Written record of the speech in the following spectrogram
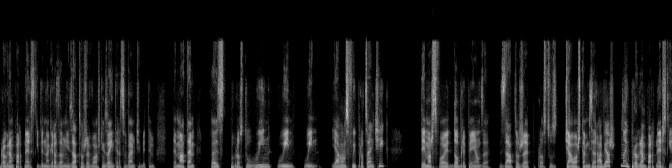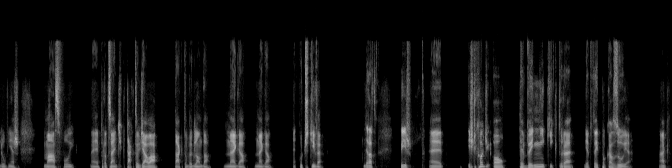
program partnerski wynagradza mnie za to, że właśnie zainteresowałem Ciebie tym tematem. To jest po prostu win, win, win. Ja mam swój procencik, ty masz swoje dobre pieniądze za to, że po prostu działasz tam i zarabiasz, no i program partnerski również ma swój e, procencik. Tak to działa, tak to wygląda, mega, mega e, uczciwe. Teraz e, jeśli chodzi o te wyniki, które ja tutaj pokazuję, tak,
